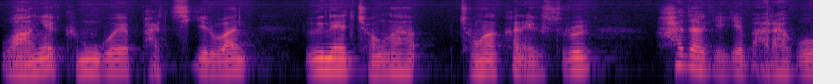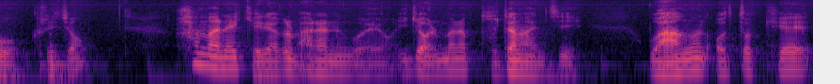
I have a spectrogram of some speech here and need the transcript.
왕의 금고에 바치기로 한 은혜 정하, 정확한 액수를 하닥에게 말하고 그러죠. 하만의 계략을 말하는 거예요. 이게 얼마나 부당한지 왕은 어떻게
